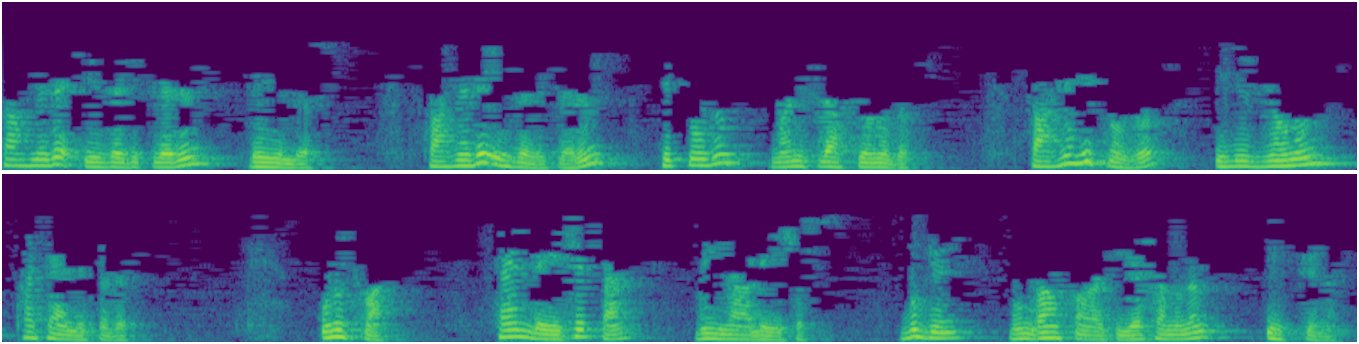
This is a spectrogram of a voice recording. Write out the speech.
sahnede izlediklerin değildir. Sahnede izlediklerin hipnozun manipülasyonudur. Sahne hipnozu illüzyonun ta kendisidir. Unutma, sen değişirsen dünya değişir. Bugün bundan sonraki yaşamının ilk günü.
